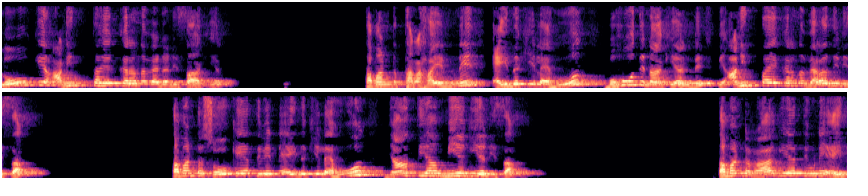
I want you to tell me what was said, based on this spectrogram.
ලෝකය අනිත්‍ය කරන වැඩ නිසා කියලා. තමන්ට තරහ එන්නේ ඇයිද කියලා ඇහුවොත් බොහෝ දෙනා කියන්නේ මේ අනිත්‍ය කරන වැරදි නිසා. තමන්ට ශෝකය ඇති වෙන්නේ ඇයිද කියලා ඇහුවොත් ඥාතියා මිය ගිය නිසා. Tamanට රාගය ඇති උනේ ඇයිද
